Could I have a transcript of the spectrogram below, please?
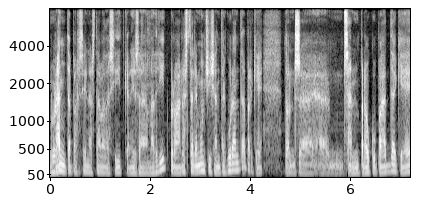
90% estava decidit que anés a Madrid, però ara estarem un 60-40 perquè doncs, eh, s'han preocupat de que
